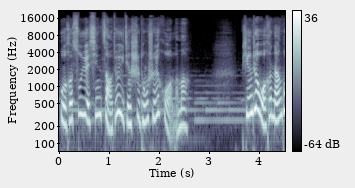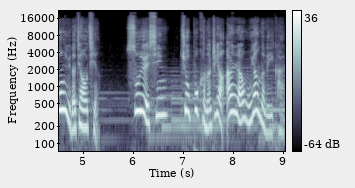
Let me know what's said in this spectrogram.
我和苏月心早就已经势同水火了吗？凭着我和南宫羽的交情，苏月心就不可能这样安然无恙的离开。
